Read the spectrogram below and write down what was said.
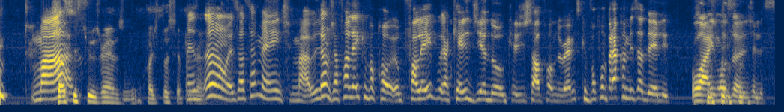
Mas... Só assistir os Rams, pode torcer pro Rams. Não, exatamente. Mas, não, já falei que vou, eu falei aquele dia do que a gente estava falando do Rams que vou comprar a camisa dele lá em Los Angeles.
